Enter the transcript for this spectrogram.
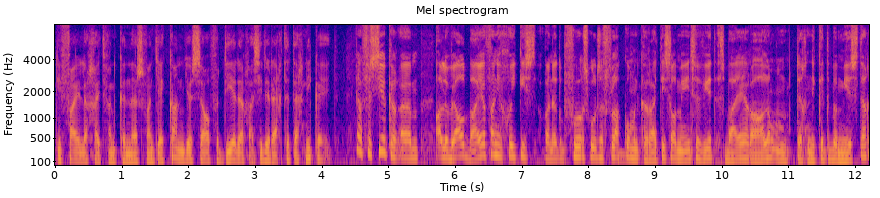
die veiligheid van kinders want jy kan jouself verdedig as jy die regte tegnieke het. Ja, verseker, ehm um, alhoewel baie van die goedjies wanneer dit op voorskoolse vlak kom in karate sal mense weet is baie herhaling om tegnieke te bemeester,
